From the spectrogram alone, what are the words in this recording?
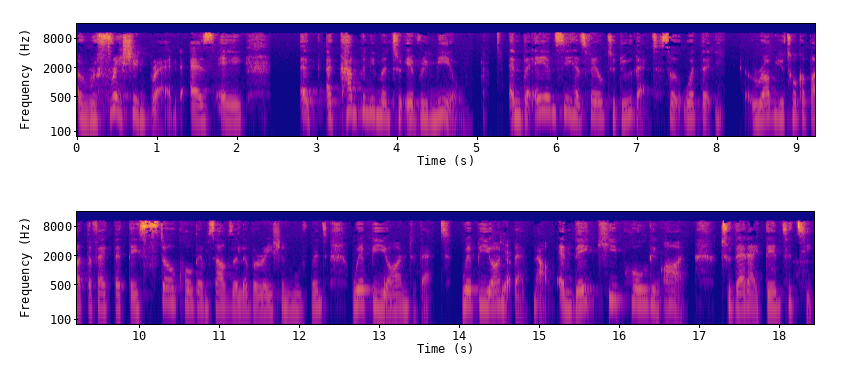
a refreshing brand, as a, a accompaniment to every meal. And the ANC has failed to do that. So what the Rob, you talk about the fact that they still call themselves a liberation movement. We're beyond that. We're beyond that now. And they keep holding on to that identity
